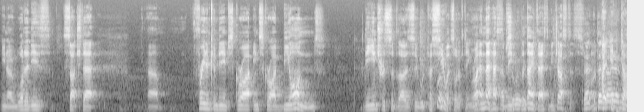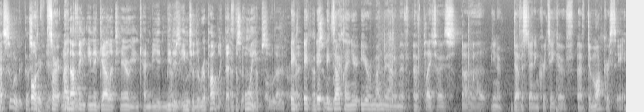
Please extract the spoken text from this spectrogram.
you know what it is such that um, freedom can be inscribed inscribed beyond the interests of those who would pursue it, sort of thing, right? And that has to Absolutely. be the name that has to be justice. That, right? that, Uh, it that- does. Absolutely. Oh, Sorry. sorry. when nothing inegalitarian can be admitted Absolutely. into the republic. That's the point Absolutely. of that, Ex- right? ex- Absolutely. Exactly, and you, you remind me, Adam, of, of Plato's, uh, you know, devastating critique of, of democracy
